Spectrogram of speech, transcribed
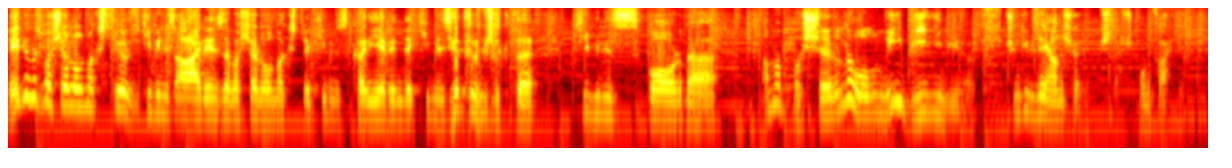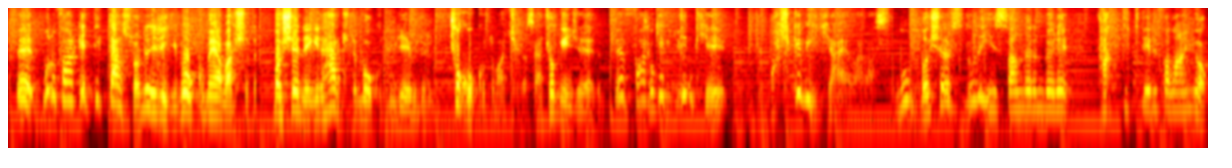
Hepimiz başarılı olmak istiyoruz. Kiminiz ailenizde başarılı olmak istiyor, kiminiz kariyerinde, kiminiz yatırımcılıkta, kiminiz sporda. Ama başarılı olmayı bilmiyoruz. Çünkü bize yanlış öğretmişler. Onu fark ettim. Ve bunu fark ettikten sonra dediği gibi okumaya başladım. Başarıyla ilgili her kitabı okudum diyebilirim. Çok okudum açıkçası. Yani çok inceledim. Ve fark çok ettim biliyorum. ki başka bir hikaye var aslında. Bu başarılı insanların böyle taktikleri falan yok.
